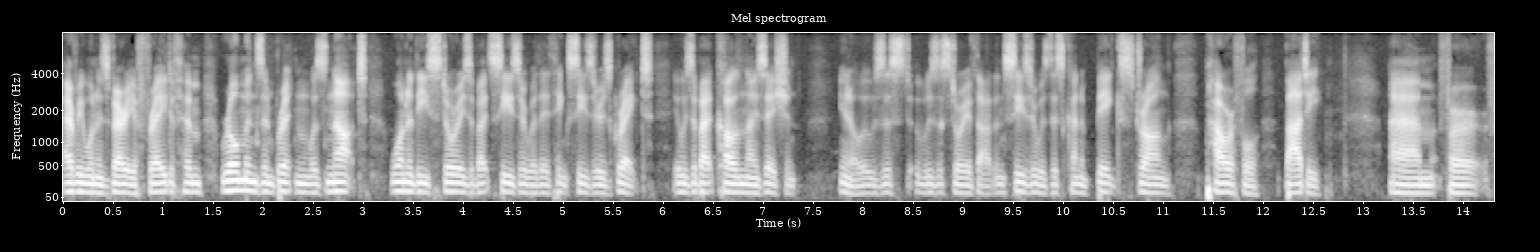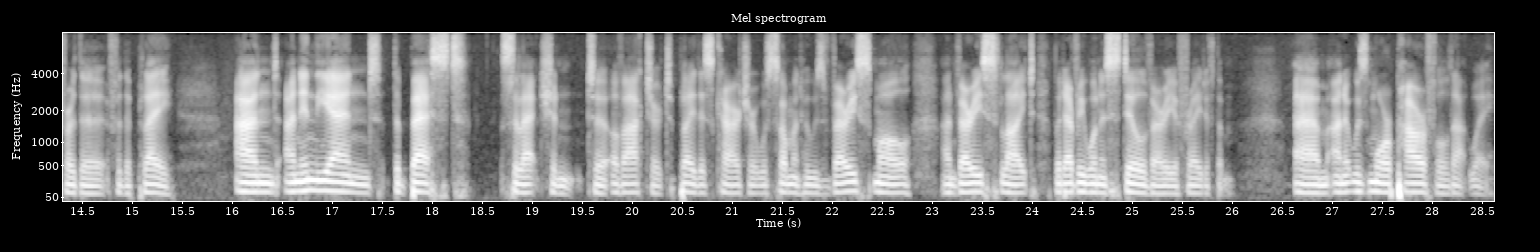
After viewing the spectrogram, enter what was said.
Everyone is very afraid of him. Romans in Britain was not one of these stories about Caesar where they think Caesar is great. It was about colonization. You know, it was a, it was a story of that, and Caesar was this kind of big, strong, powerful baddie um, for for the for the play, and and in the end, the best selection to, of actor to play this character was someone who was very small and very slight, but everyone is still very afraid of them, um, and it was more powerful that way.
